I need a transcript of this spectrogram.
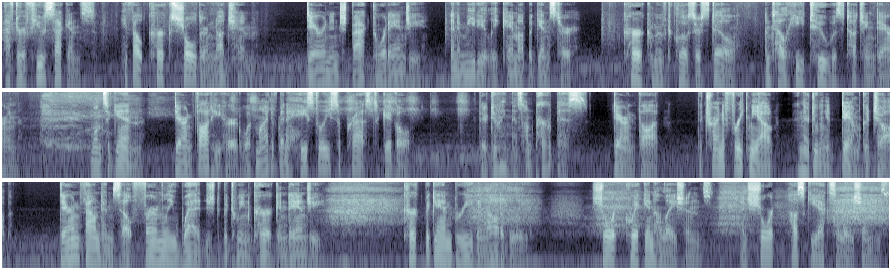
After a few seconds, he felt Kirk's shoulder nudge him. Darren inched back toward Angie and immediately came up against her. Kirk moved closer still until he too was touching Darren. Once again, Darren thought he heard what might have been a hastily suppressed giggle. They're doing this on purpose, Darren thought. They're trying to freak me out, and they're doing a damn good job. Darren found himself firmly wedged between Kirk and Angie. Kirk began breathing audibly. Short, quick inhalations and short, husky exhalations,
